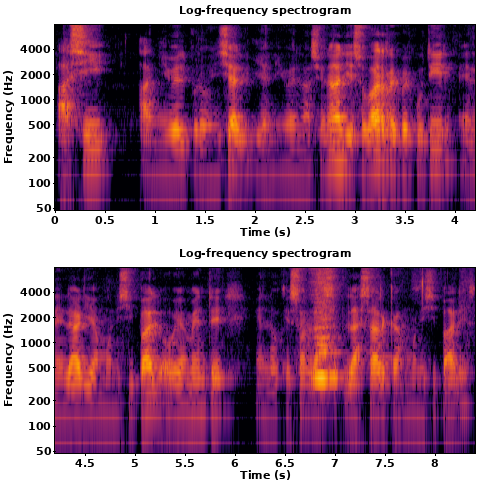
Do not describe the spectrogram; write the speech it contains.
así a nivel provincial y a nivel nacional y eso va a repercutir en el área municipal, obviamente en lo que son las, arcas municipales.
